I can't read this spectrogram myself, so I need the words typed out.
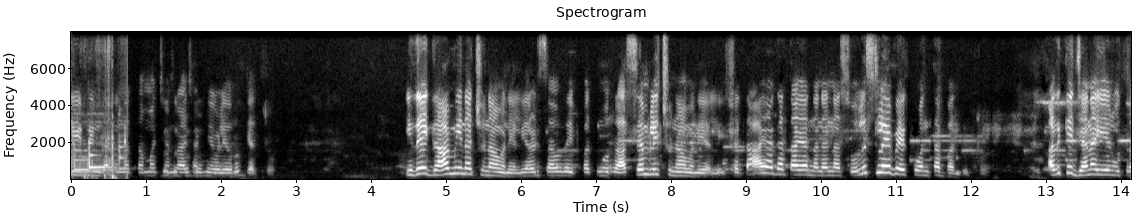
ಲೀಡ್ನಿಂದ ನನ್ನ ತಮ್ಮ ಚಂದ್ರಾಜ್ ಹಟ್ಟಿಹೊಳಿ ಅವರು ಗೆದ್ರು. ಇದೇ ಗ್ರಾಮೀಣ ಚುನಾವಣೆಯಲ್ಲಿ ಎರಡ್ ಸಾವಿರದ ಇಪ್ಪತ್ತ್ ಮೂರರ ಅಸೆಂಬ್ಲಿ ಚುನಾವಣೆಯಲ್ಲಿ ಶತಾಯ ಗತಾಯ ನನ್ನನ್ನ ಸೋಲಿಸ್ಲೇಬೇಕು ಅಂತ ಬಂದಿದ್ರು. ಅದಕ್ಕೆ ಜನ ಏನು ಉತ್ತರ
